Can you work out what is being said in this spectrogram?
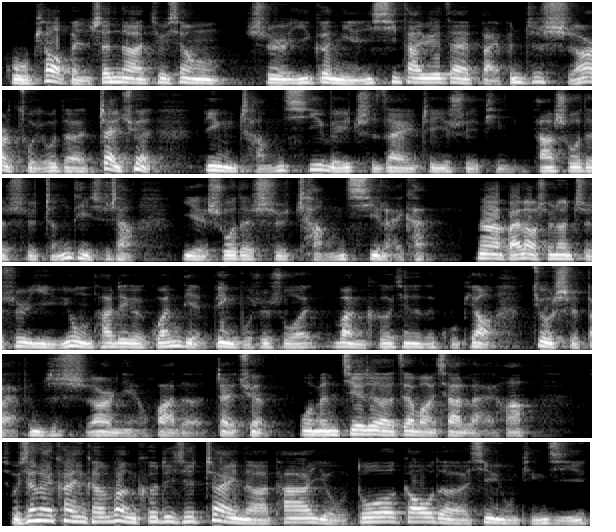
股票本身呢，就像是一个年息大约在百分之十二左右的债券，并长期维持在这一水平。他说的是整体市场，也说的是长期来看。那白老师呢，只是引用他这个观点，并不是说万科现在的股票就是百分之十二年化的债券。我们接着再往下来哈，首先来看一看万科这些债呢，它有多高的信用评级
